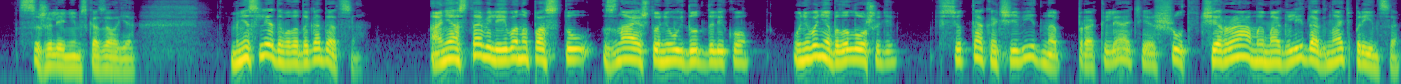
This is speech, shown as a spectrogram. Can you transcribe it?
— с сожалением сказал я. Мне следовало догадаться. Они оставили его на посту, зная, что не уйдут далеко. У него не было лошади. Все так очевидно, проклятие, шут. Вчера мы могли догнать принца.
